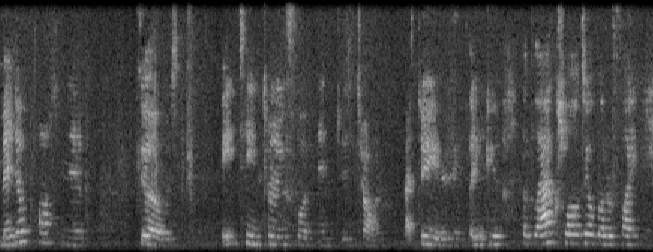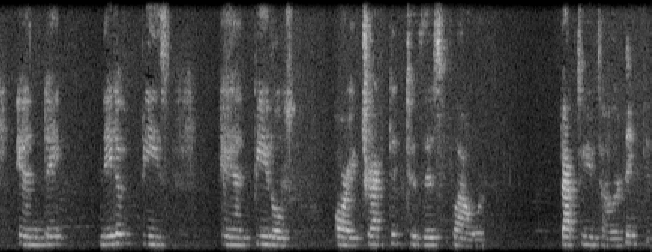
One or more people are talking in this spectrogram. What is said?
Meadow parsnip grows 18 24 inches tall. After you, Thank you. The black swallowtail butterfly and na- native bees and beetles are attracted to this flower. Back to you, Tyler. Thank you.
